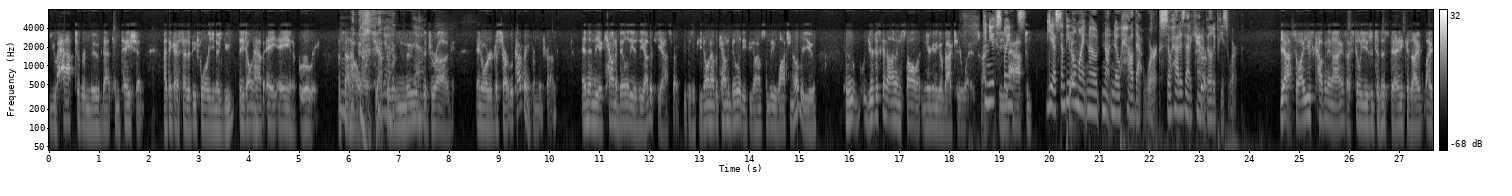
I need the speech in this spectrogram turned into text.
you have to remove that temptation. I think I said it before, you know, you they don't have AA in a brewery. That's mm. not how it works. You have yeah. to remove yeah. the drug in order to start recovering from the drug. And then the accountability is the other key aspect because if you don't have accountability, if you don't have somebody watching over you, you're just going to uninstall it and you're going to go back to your ways. Right? Can you explain? So you have to, yeah, some people yeah. might know not know how that works. So how does that accountability sure. piece work? Yeah, so I use Covenant Eyes. I still use it to this day because I, I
